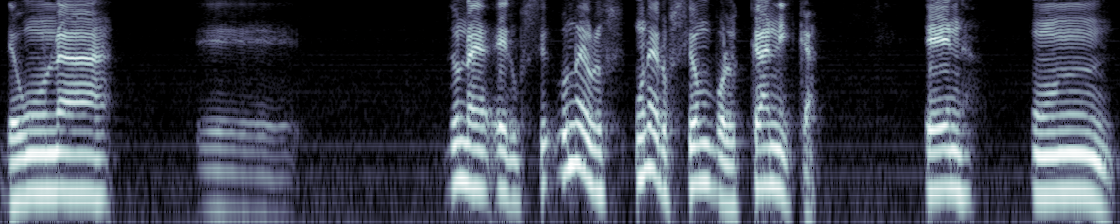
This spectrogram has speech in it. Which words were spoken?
de una de una erupción, una erupción, volcánica en un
